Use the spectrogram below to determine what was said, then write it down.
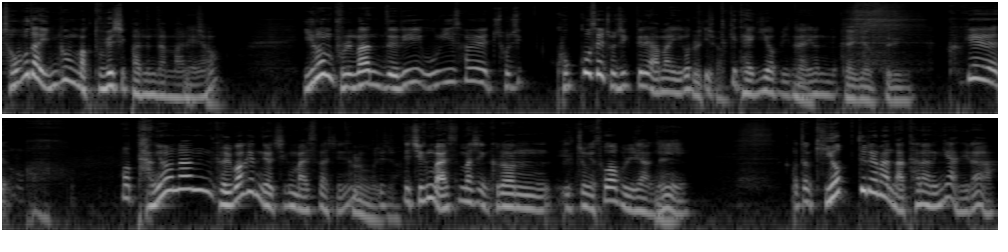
저보다 임금 막 두 배씩 받는단 말이에요. 그렇죠. 이런 불만들이 우리 사회 조직 곳곳의 조직들이 아마 이것들이 그렇죠. 특히 대기업이나 네. 이런 대기업들이 그게 뭐 당연한 결과겠네요. 지금 말씀하신 그런 거죠. 근데 지금 말씀하신 그런 일종의 소화 불량이 네. 어떤 기업들에만 나타나는 게 아니라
